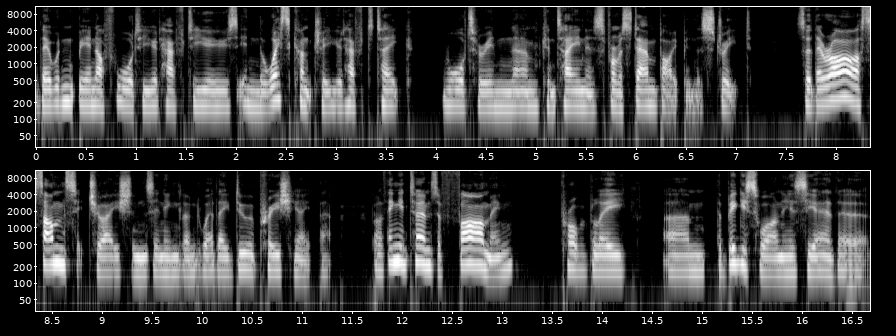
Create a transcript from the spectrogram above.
there wouldn't be enough water. You'd have to use in the West Country. You'd have to take water in um, containers from a standpipe in the street. So there are some situations in England where they do appreciate that. But I think in terms of farming, probably um, the biggest one is yeah the,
